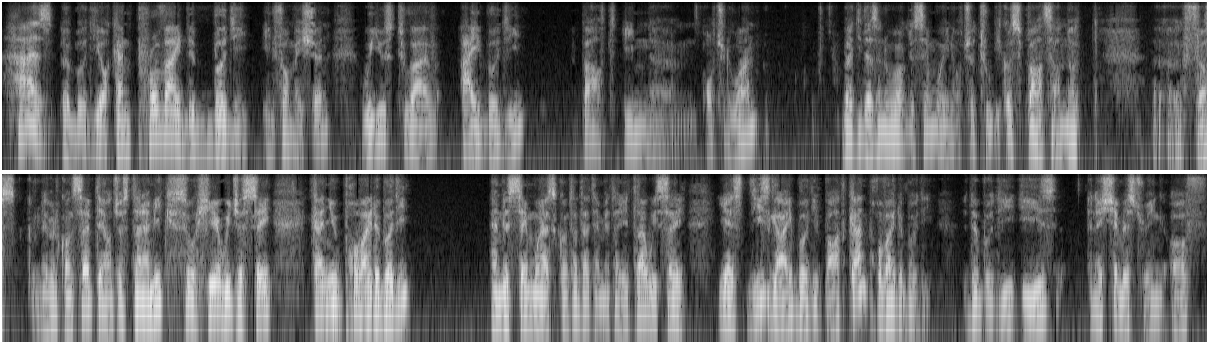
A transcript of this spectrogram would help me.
has a body or can provide the body information, we used to have iBody part in um, Orchard 1, but it doesn't work the same way in Orchard 2 because parts are not uh, first level concept, they are just dynamic. So here we just say, can you provide a body? And the same way as content item metadata, we say, yes, this guy, body part, can provide a body. The body is an HTML string of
